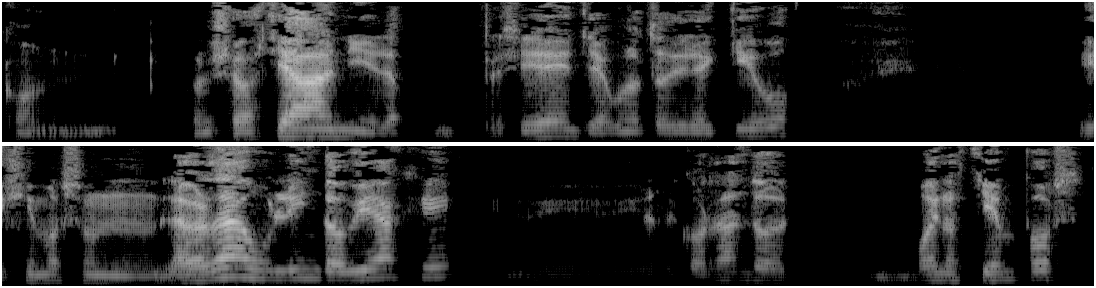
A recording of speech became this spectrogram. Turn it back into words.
con, Sebastián y el presidente y algún otro directivo. Hicimos un, la verdad, un lindo viaje, recordando buenos tiempos.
